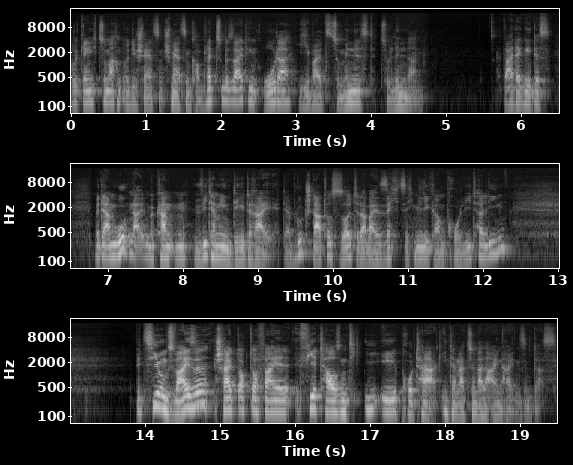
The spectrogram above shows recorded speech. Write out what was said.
rückgängig zu machen und die Schmerzen, Schmerzen komplett zu beseitigen oder jeweils zumindest zu lindern. Weiter geht es mit einem guten alten Bekannten Vitamin D3. Der Blutstatus sollte dabei 60 Milligramm pro Liter liegen. Beziehungsweise schreibt Dr. Feil 4000 IE pro Tag. Internationale Einheiten sind das.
